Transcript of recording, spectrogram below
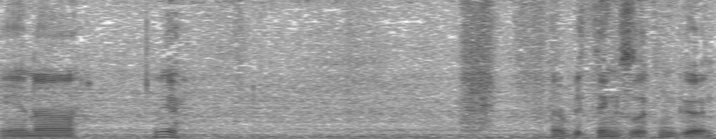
And uh, yeah, everything's looking good.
